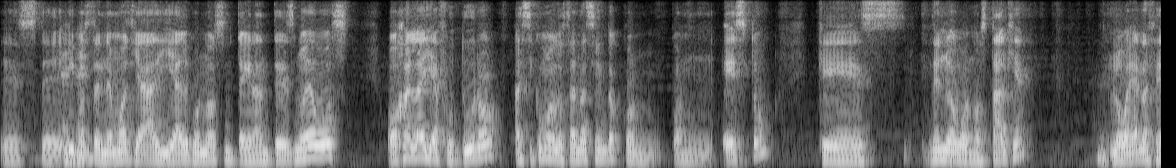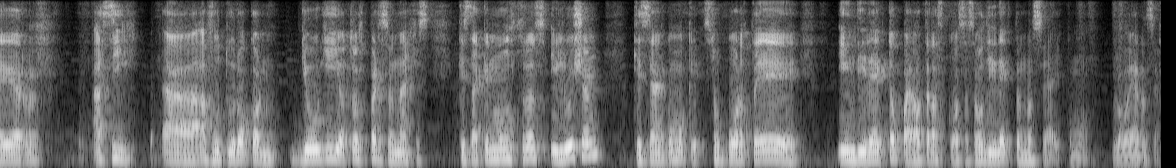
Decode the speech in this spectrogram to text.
Este, Y pues tenemos ya ahí algunos integrantes nuevos. Ojalá y a futuro, así como lo están haciendo con, con esto, que es de nuevo nostalgia, lo vayan a hacer así a, a futuro con Yugi y otros personajes que saquen monstruos Illusion que sean como que soporte indirecto para otras cosas o directo, no sé, ahí como lo vayan a hacer.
